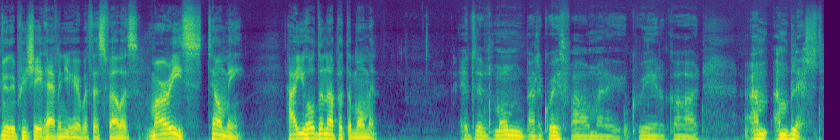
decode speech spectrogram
Really appreciate having you here with us, fellas. Maurice, tell me, how you holding up at the moment? At this moment, by the grace of Almighty Creator God, I'm I'm blessed.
